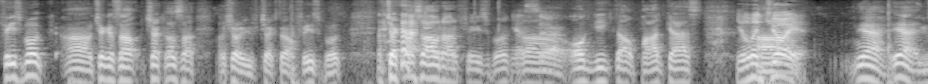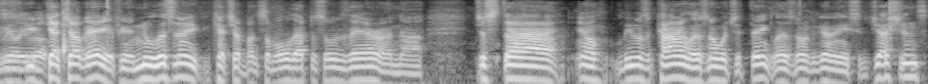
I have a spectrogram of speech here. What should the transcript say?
Facebook. Uh, check us out. Check us out. I'm sure you've checked out Facebook. Check us out on Facebook. Yes, uh, sir. All geeked out podcast. You'll enjoy Uh, it. Yeah, yeah. You, really you catch up. Hey, if you're a new listener, you can catch up on some old episodes there, and uh, just uh, you know, leave us a comment. Let us know what you think. Let us know if you got any suggestions.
